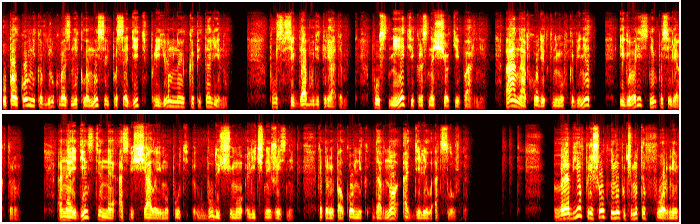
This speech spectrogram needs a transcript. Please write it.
У полковника вдруг возникла мысль посадить в приемную Капитолину. Пусть всегда будет рядом. Пусть не эти краснощекие парни, а она входит к нему в кабинет и говорит с ним по селектору. Она единственная освещала ему путь к будущему личной жизни, которую полковник давно отделил от службы. Воробьев пришел к нему почему-то в форме.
